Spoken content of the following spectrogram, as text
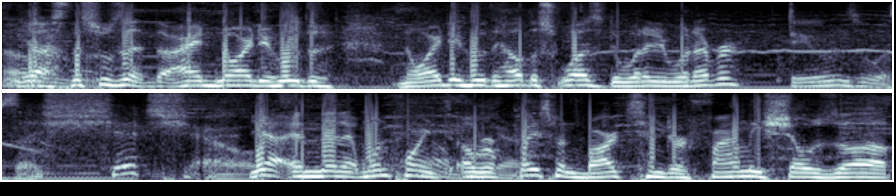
Oh, yes, wow. this was it. I had no idea who the no idea who the hell this was. Do whatever, whatever. Dunes was a shit show. Yeah, and then at one point, Oh a my God. replacement bartender finally shows up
